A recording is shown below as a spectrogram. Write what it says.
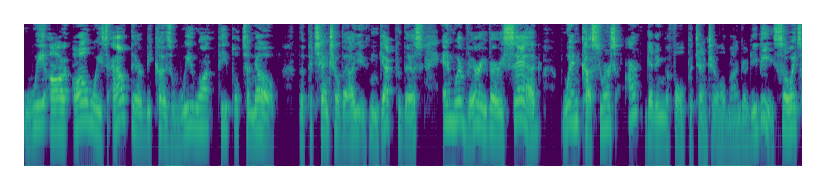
we are always out there because we want people to know the potential value you can get for this. And we're very, very sad when customers aren't getting the full potential of MongoDB. So it's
